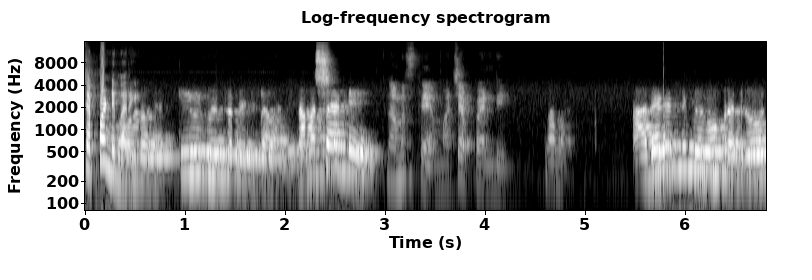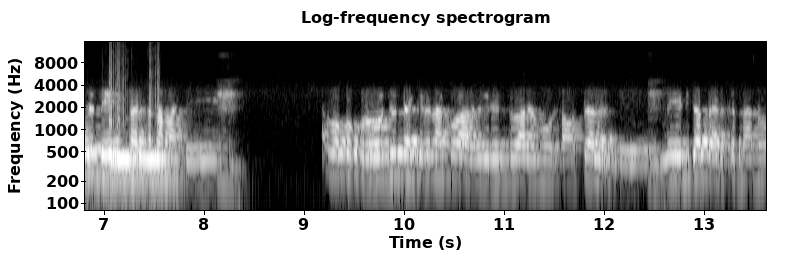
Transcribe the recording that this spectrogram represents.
చెప్పండి మరి. నమస్తే అండి. నమస్తే అమ్మ చెప్పండి. అదేనండి మేము ప్రతిరోజు దేవుని పెడుతున్నామండి? ఒక్కొక్క రోజు దగ్గర నాకు అరవై రెండు అరవై మూడు సంవత్సరాలు అండి లేట్గా పెడుతున్నాను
